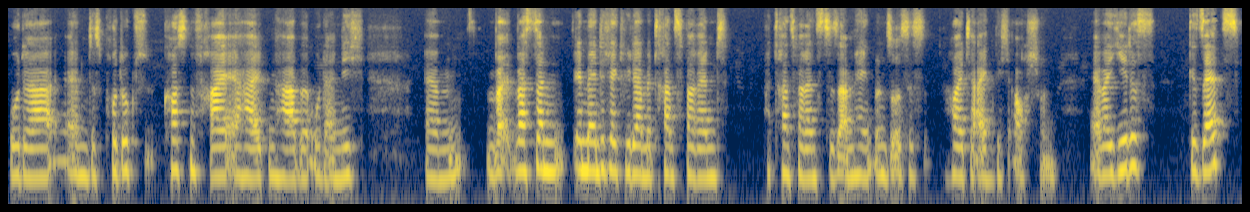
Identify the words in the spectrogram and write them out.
oder ähm, das Produkt kostenfrei erhalten habe oder nicht, ähm, was dann im Endeffekt wieder mit Transparent, Transparenz zusammenhängt. Und so ist es heute eigentlich auch schon. Ja, weil jedes Gesetz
